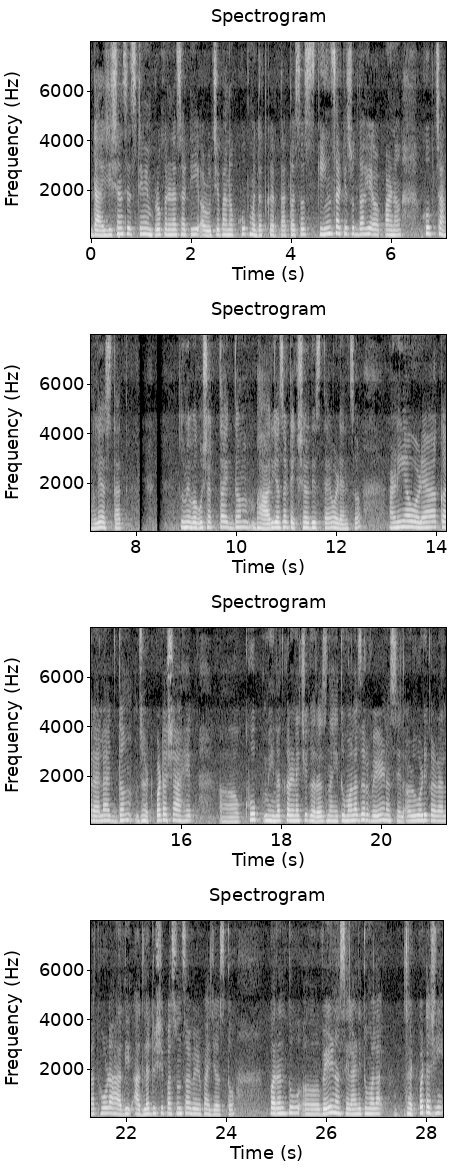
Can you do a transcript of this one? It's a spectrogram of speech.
डायजेशन सिस्टीम इम्प्रूव्ह करण्यासाठी अळूचे पानं खूप मदत करतात. तसंच स्किनसाठी सुद्धा हे पानं खूप चांगले असतात. तुम्ही बघू शकता एकदम भारी असं टेक्स्चर दिसतं आहे वड्यांचं. आणि या वड्या करायला एकदम झटपट अशा आहेत. खूप मेहनत करण्याची गरज नाही. तुम्हाला जर वेळ नसेल अळूवडी करायला थोडा आधी आदल्या दिवशीपासूनचा वेळ पाहिजे असतो. परंतु वेळ नसेल आणि तुम्हाला झटपट अशी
